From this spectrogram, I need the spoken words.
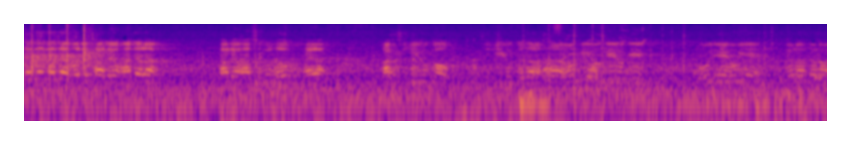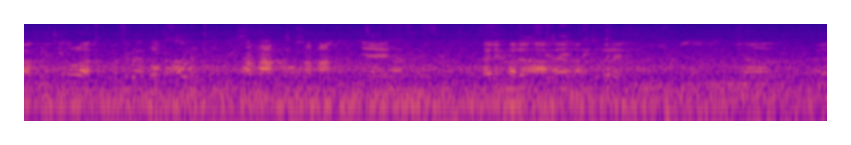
得得得得，我哋拍兩下得啦，拍兩下食嗰肚，係啦，拍自己嗰個，自己嗰個得啦。啊，OK OK OK，好嘢好嘢，得啦得啦，佢哋知道啦。好，拍拍拍拍，耶！睇你拍兩下，係啦，出嚟。係啊，係啊，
